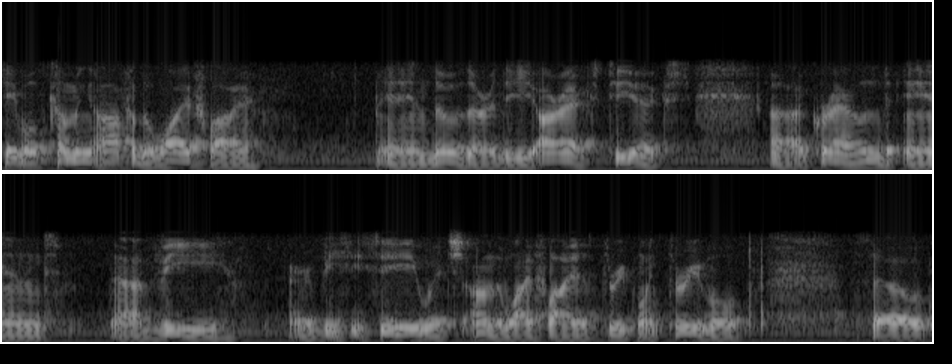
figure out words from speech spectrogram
cables coming off of the WiFly and those are the RX, TX, uh, ground, and uh, V or VCC which on the WiFly is 3.3 volts. So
